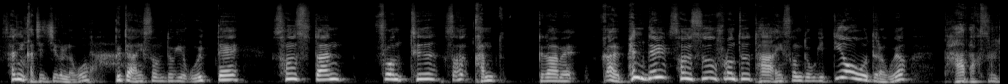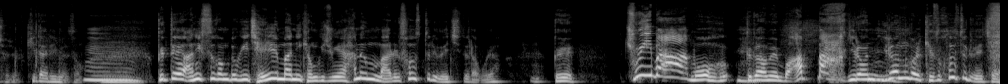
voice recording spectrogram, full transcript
사진 같이 찍으려고. 그때 안익수 감독이 올 때 선수단 프론트 서- 감 그다음에 아, 팬들 선수 프론트 다 안익수 감독이 뛰어오더라고요. 다 박수를 쳐줘요. 기다리면서. 음. 그때 안익수 감독이 제일 많이 경기 중에 하는 말을 선수들이 외치더라고요. 그 주위 봐 뭐 그다음에 뭐 압박 이런 이런 걸 계속 선수들이 외쳐요.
